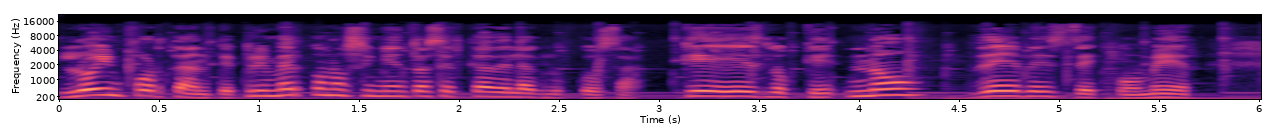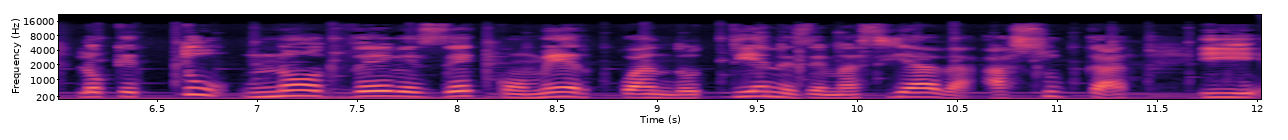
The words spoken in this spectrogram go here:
lo importante, primer conocimiento acerca de la glucosa. ¿Qué es lo que no debes de comer? Lo que tú no debes de comer cuando tienes demasiada azúcar y,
